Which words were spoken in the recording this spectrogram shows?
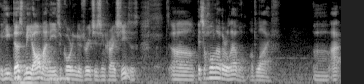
he does meet all my needs according to his riches in Christ Jesus. Um, it's a whole other level of life. Uh,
